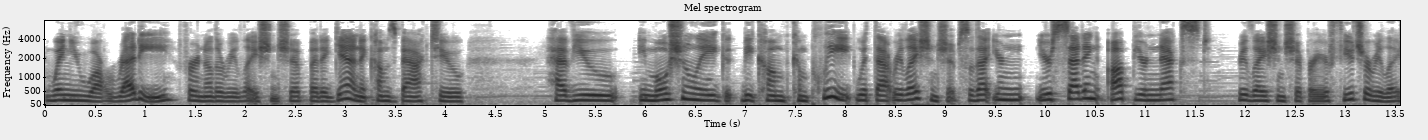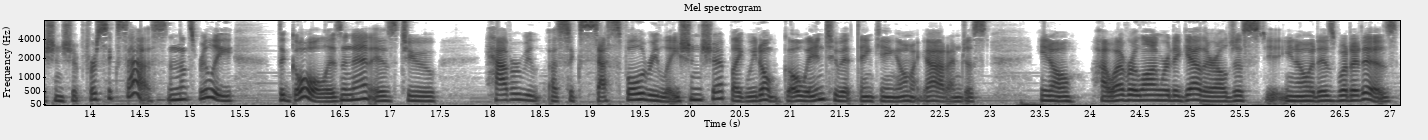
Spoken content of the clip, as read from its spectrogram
when you are ready for another relationship. But again, it comes back to have you emotionally become complete with that relationship so that you're you're setting up your next relationship or your future relationship for success and that's really the goal isn't it is to have a, re- a successful relationship. Like we don't go into it thinking, oh my God, I'm just, you know, however long we're together, I'll just, you know, it is what it is.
